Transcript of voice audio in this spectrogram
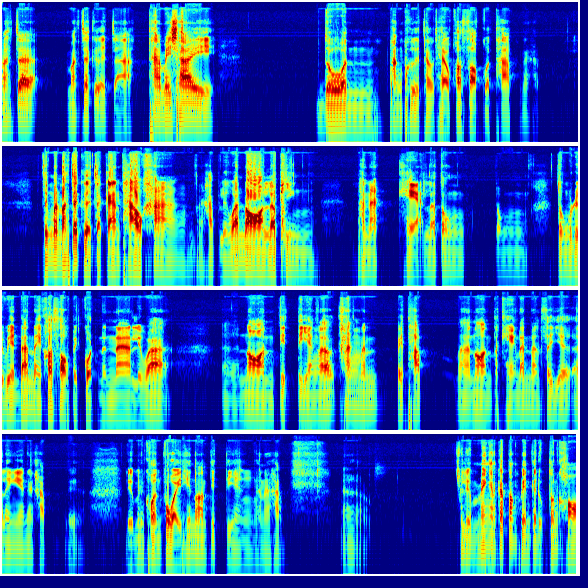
มักจะมักจะเกิดจากถ้าไม่ใช่ โดนพังผืดแถวแถวข้อศอกกดทับนะครับ ซึ่งมันมักจะเกิดจากการเท้าคางนะครับ หรือว่านอนแล้วพิงพนักแขนแล้วตรงตรงตรงบริเวณด้านในข้อศอกไปกดนานๆ หรือว่านอนติดเตียงแล้วข้างนั้นไปทับนอนตะแคงด้านนั้นซะเยอะอะไรเงี้ยนะครับ หรือหรือเป็นคนป่วยที่นอนติดเตียงนะครับหรือไม่งั้นก็ต้องเป็นกระดูกต้นคอ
